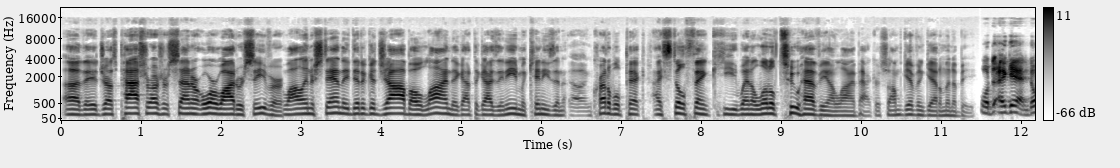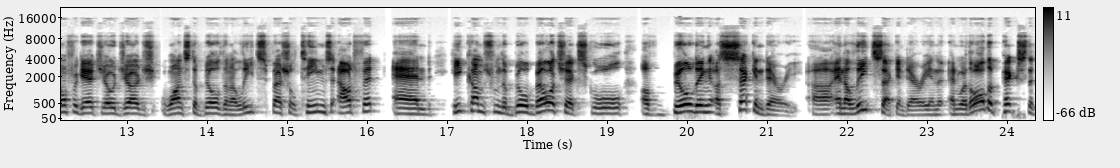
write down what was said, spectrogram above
uh, they addressed pass rusher, center, or wide receiver. While I understand they did a good job O line, they got the guys they need. McKinney's an uh, incredible pick. I still think he went a little too heavy on linebacker, so I'm giving Gettleman a B. Well, again, don't forget Joe Judge wants to build an elite special teams outfit and he comes from the Bill Belichick school of building a secondary, uh, an elite secondary. And, and with all the picks that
